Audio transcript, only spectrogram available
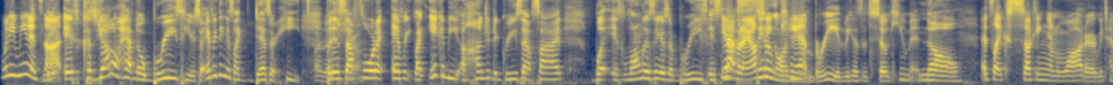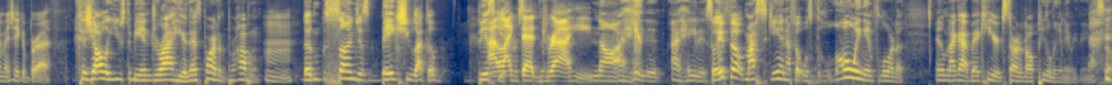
what do you mean it's not? It's because y'all don't have no breeze here, so everything is like desert heat. Oh, but in Oh, South true. Florida, every like it could be hundred degrees outside, but as long as there's a breeze, it's yeah, not but I sitting also on can't you. breathe because it's so humid. No, It's like sucking in water every time I take a breath. because y'all are used to being dry here. That's part of the problem. Hmm. The sun just bakes you like a biscuit. I like that dry heat. No, I hate it. I hate it. So it felt my skin. I felt was glowing in Florida, and when I got back here, it started all peeling and everything. So,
